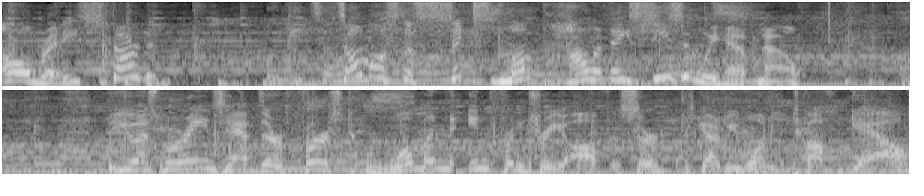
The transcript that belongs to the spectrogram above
already started. It's almost a six month holiday season we have now. the U.S. Marines have their first woman infantry officer. There's got to be one tough gal.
